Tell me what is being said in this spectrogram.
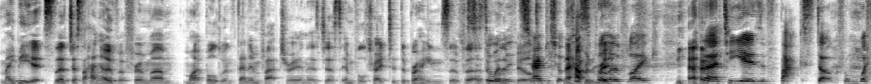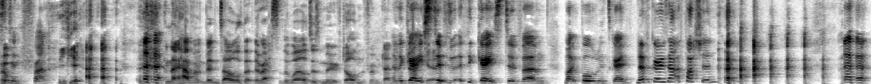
maybe it's the, just a hangover from um, Mike Baldwin's denim factory, and it's just infiltrated the brains of uh, the Weatherfield. charity shops They haven't full really. of like Yeah. 30 years of back stock from Western Front. Yeah, and they haven't been told that the rest of the world has moved on from denim And the ghost of the ghost of um, Mike Baldwin's going never goes out of fashion.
